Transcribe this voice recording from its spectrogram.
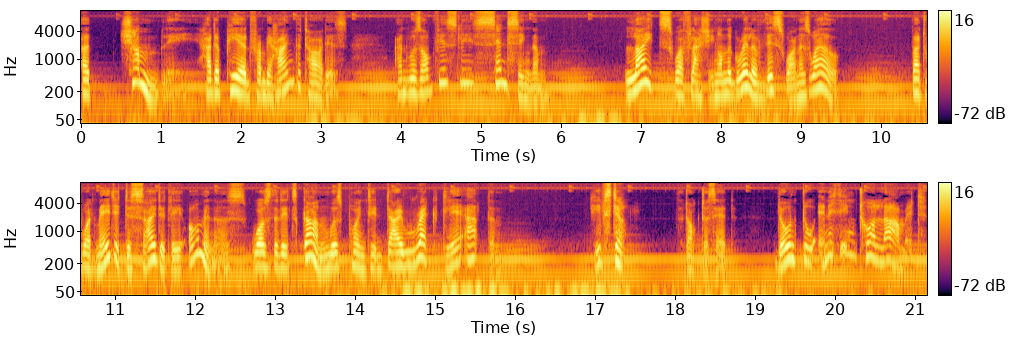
A Chumbly had appeared from behind the TARDIS and was obviously sensing them. Lights were flashing on the grill of this one as well. But what made it decidedly ominous was that its gun was pointed directly at them. Keep still, the doctor said. Don't do anything to alarm it.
